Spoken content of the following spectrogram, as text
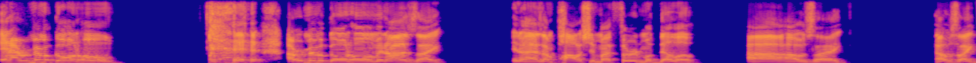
And I remember going home. I remember going home, and I was like, you know, as I'm polishing my third Modelo, uh, I was like, I was like,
